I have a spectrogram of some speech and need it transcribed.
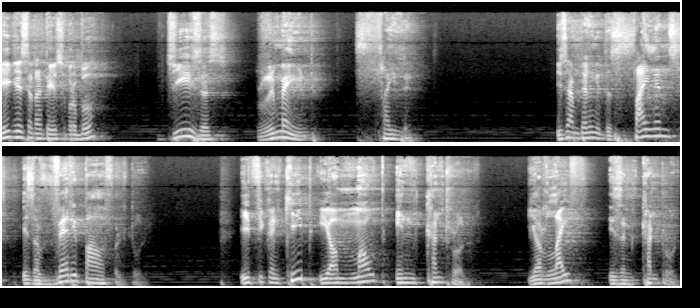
ఏం చేశాడంటే యేసు ప్రభు? Jesus remained silent. Is I'm telling the silence is a very powerful tool if you can keep your mouth in control your life is in control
